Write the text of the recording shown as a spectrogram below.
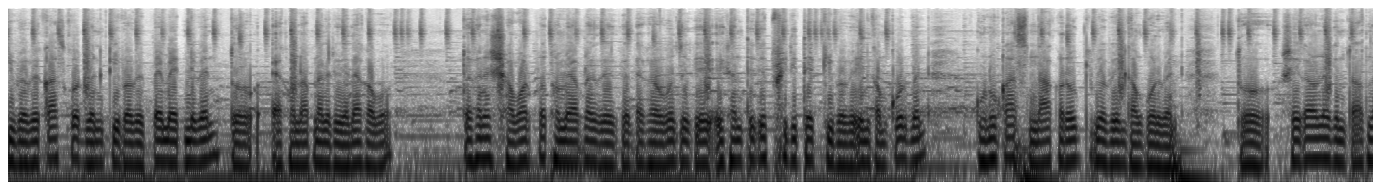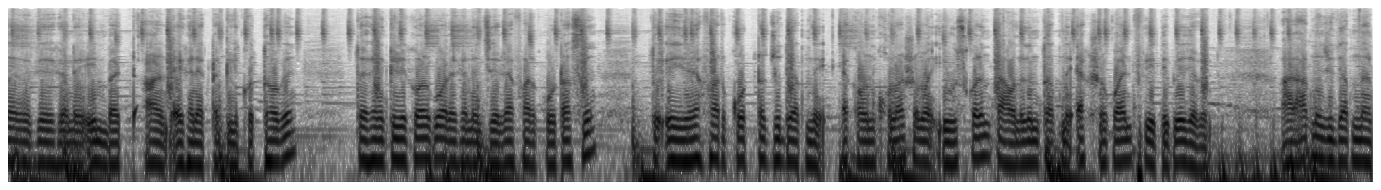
কীভাবে কাজ করবেন, কীভাবে পেমেন্ট নেবেন, তো এখন আপনাদেরকে দেখাবো। তো এখানে সবার প্রথমে আপনাদেরকে দেখাবো যে এখান থেকে ফ্রিতে কীভাবে ইনকাম করবেন, কোনো কাজ না করেও কীভাবে ইনকাম করবেন। তো সেই কারণে কিন্তু আপনাদেরকে এখানে ইনভাইট আর্ন এখানে একটা ক্লিক করতে হবে। তো এখানে ক্লিক করার পর এখানে যে রেফার কোড আছে তো এই রেফার কোডটা যদি আপনি অ্যাকাউন্ট খোলার সময় ইউজ করেন, তাহলে কিন্তু আপনি একশো পয়েন্ট ফ্রিতে পেয়ে যাবেন। আর আপনি যদি আপনার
